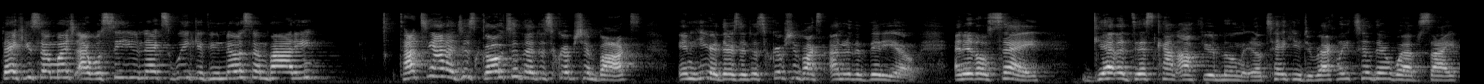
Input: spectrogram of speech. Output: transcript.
Thank you so much. I will see you next week. If you know somebody, Tatiana, just go to the description box in here. There's a description box under the video and it'll say, get a discount off your Lumen. It'll take you directly to their website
